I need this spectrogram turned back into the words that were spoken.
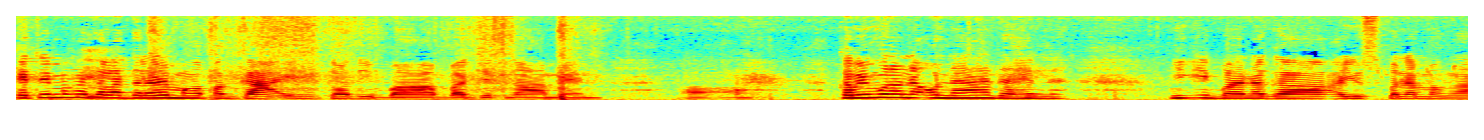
ito yung mga dala-dala yung mga pagkain to, 'di ba? Budget namin. Ah, kami muna nauna dahil yung iba nag-aayos pa ng mga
